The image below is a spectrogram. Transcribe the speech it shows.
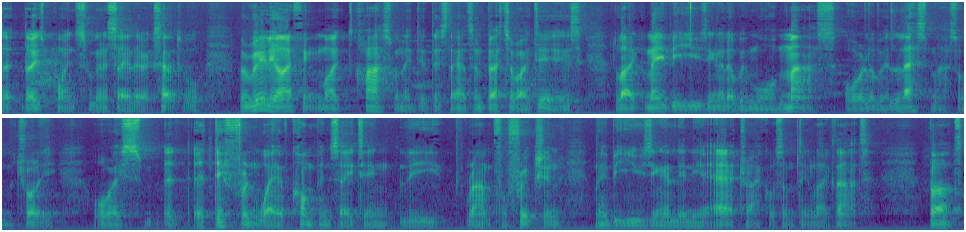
th those points we're going to say they're acceptable. But really, I think my class, when they did this, they had some better ideas, like maybe using a little bit more mass or a little bit less mass on the trolley, or a, a, a different way of compensating the ramp for friction, maybe using a linear air track or something like that. But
